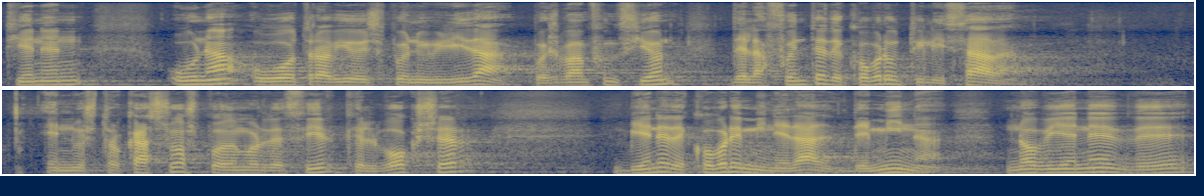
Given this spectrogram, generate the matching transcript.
tienen una u otra biodisponibilidad? Pues va en función de la fuente de cobre utilizada. En nuestro caso, os podemos decir que el boxer viene de cobre mineral, de mina, no viene de,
